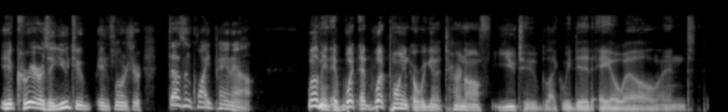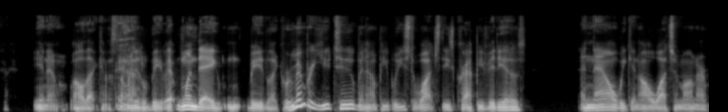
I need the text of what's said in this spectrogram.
Your career as a YouTube influencer doesn't quite pan out. well i mean at what at what point are we going to turn off youtube like we did aol and you know all that kind of stuff I mean, it'll be at one day mm, be like remember youtube and how people used to watch these crappy videos and now we can all watch them on our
